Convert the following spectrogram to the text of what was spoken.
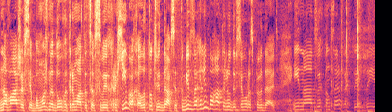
наважився, бо можна довго тримати це в своїх архівах, але тут віддався. Тобі взагалі багато людей всього розповідають. І на твоїх концертах ти даєш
